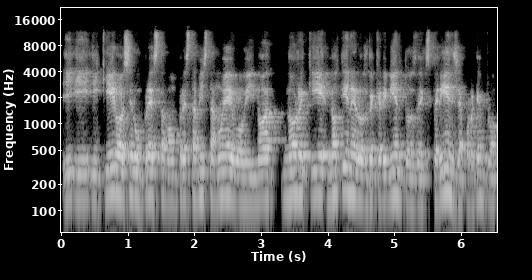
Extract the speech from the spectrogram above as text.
y, quiero hacer un préstamo, un prestamista nuevo y no, no, requiere, no tiene los requerimientos de experiencia, por ejemplo.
